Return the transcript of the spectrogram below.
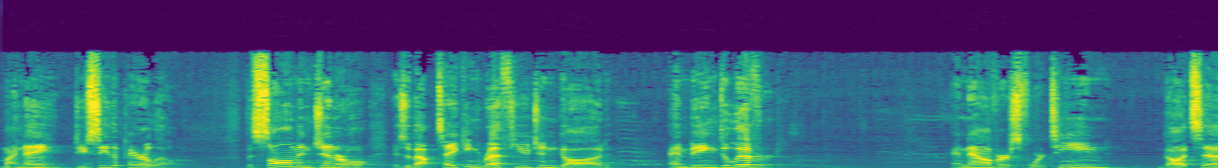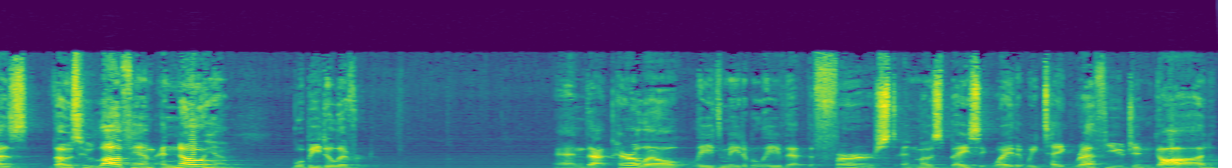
my name. Do you see the parallel? The psalm in general is about taking refuge in God and being delivered. And now, verse 14, God says, Those who love him and know him will be delivered. And that parallel leads me to believe that the first and most basic way that we take refuge in God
